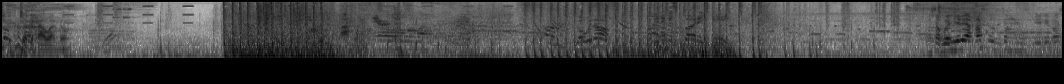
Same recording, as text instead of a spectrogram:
Udah ketahuan dong. Going up. Enemy spotted A. Masa gue heal ya pas lu bisa sendiri pas.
